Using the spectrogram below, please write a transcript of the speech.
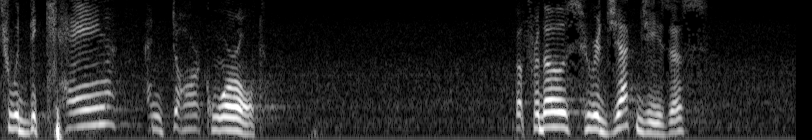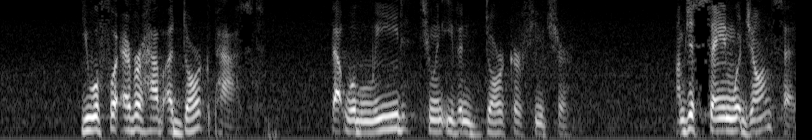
to a decaying and dark world. But for those who reject Jesus, you will forever have a dark past that will lead to an even darker future. I'm just saying what John said.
